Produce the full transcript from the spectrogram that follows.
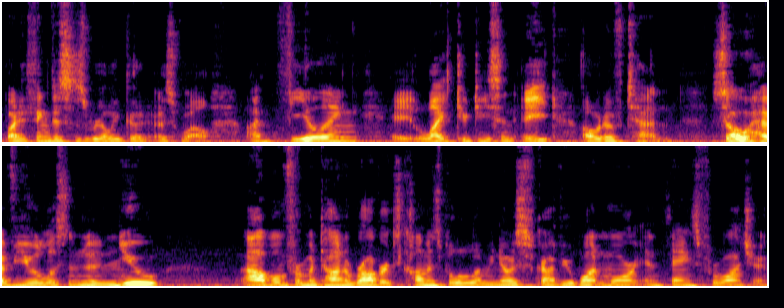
but I think this is really good as well. I'm feeling a light to decent 8 out of 10. So have you listened to the new album from Matana Roberts? Comments below, let me know, subscribe if you want more, and thanks for watching.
